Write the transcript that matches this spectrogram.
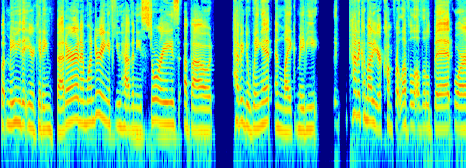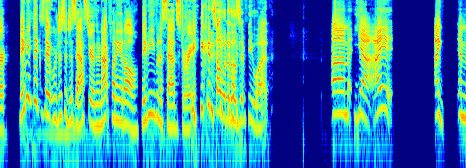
but maybe that you're getting better. And I'm wondering if you have any stories about having to wing it and like maybe uh, kind of come out of your comfort level a little bit, or maybe things that were just a disaster and they're not funny at all. Maybe even a sad story. you can tell one of those if you want. Um, yeah, I, I am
